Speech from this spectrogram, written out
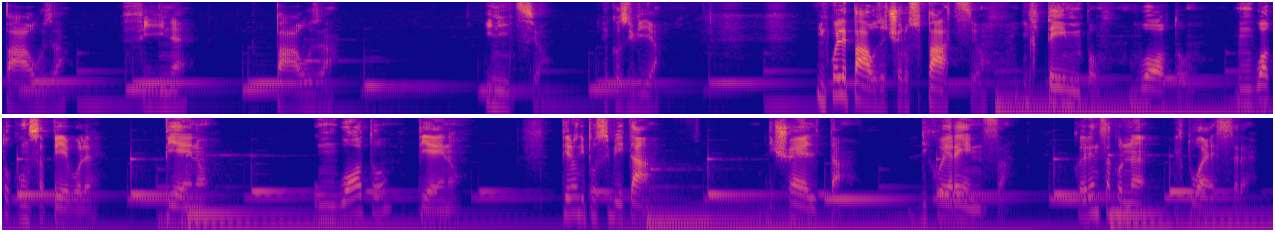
pausa, fine, pausa, inizio e così via. In quelle pause c'è lo spazio, il tempo, vuoto, un vuoto consapevole, pieno, un vuoto pieno, pieno di possibilità, di scelta, di coerenza, coerenza con il tuo essere,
